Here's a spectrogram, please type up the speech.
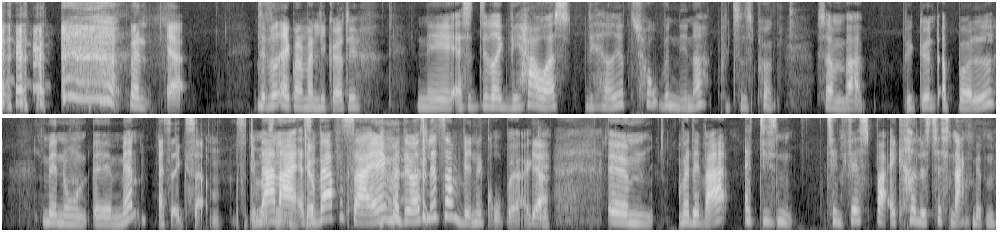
Men ja, det ved jeg ikke, hvordan man lige gør det. Nej, altså det ved jeg ikke, vi har jo også, vi havde jo to veninder på et tidspunkt, som var begyndt at bolle med nogle øh, mænd. Altså ikke sammen. Altså, det var nej, sådan, nej, altså det var, hver for sig, men det var også lidt som vennegruppe Ja. ja. øhm, Hvor det var, at de sådan, til en fest bare ikke havde lyst til at snakke med dem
